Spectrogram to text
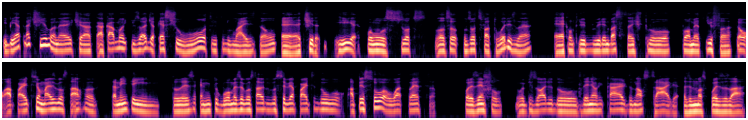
e bem atrativa, né? A gente acaba um episódio, aquece o outro e tudo mais. Então, é, tira. E com os outros, os, os outros fatores, né? É, contribuírem bastante pro, pro aumento de fã. Então, a parte que eu mais gostava também tem toda essa que é muito boa, mas eu gostava de você ver a parte do a pessoa, o atleta. Por exemplo, o episódio do Daniel Ricardo na Austrália, fazendo umas coisas lá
